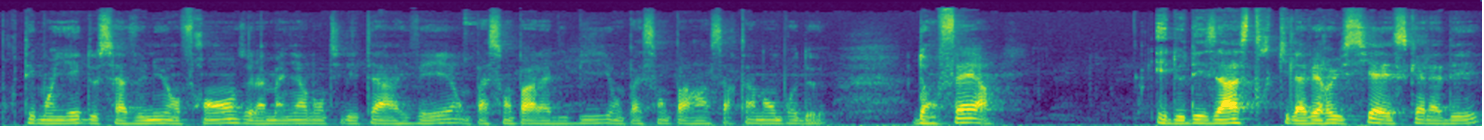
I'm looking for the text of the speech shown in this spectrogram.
pour témoigner de sa venue en France, de la manière dont il était arrivé, en passant par la Libye, en passant par un certain nombre d'enfers et de désastres qu'il avait réussi à escalader.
